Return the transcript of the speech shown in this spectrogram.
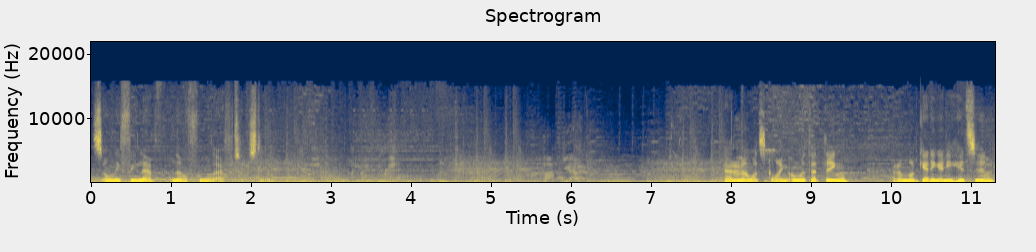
It's only three left. No, four left still. I don't know what's going on with that thing, but I'm not getting any hits in.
